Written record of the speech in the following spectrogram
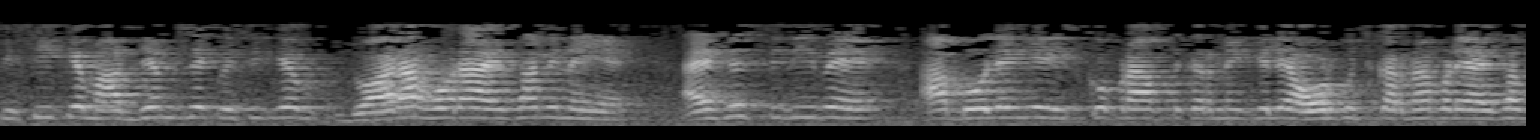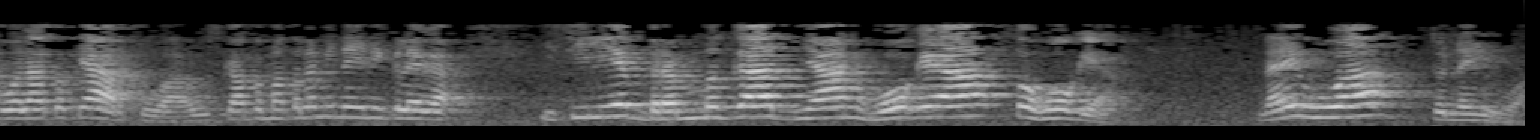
किसी के माध्यम से किसी के द्वारा हो रहा है, ऐसा भी नहीं है। ऐसे स्थिति में आप बोलेंगे, इसको प्राप्त करने के लिए और कुछ करना पड़े, ऐसा बोला तो क्या अर्थ हुआ? उसका तो मतलब ही नहीं निकलेगा। इसीलिए ब्रह्म का ज्ञान हो गया तो हो गया। नहीं हुआ तो नहीं हुआ।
